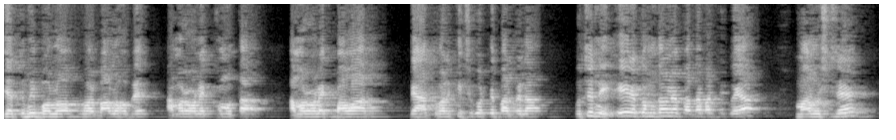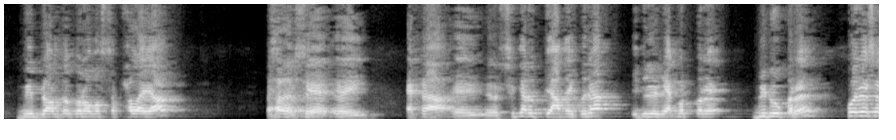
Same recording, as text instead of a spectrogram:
যে তুমি বলো, তোমার ভালো হবে, আমার অনেক ক্ষমতা, আমার অনেক পাওয়ার তোমার কিছু করতে পারবে না বুঝছেন? এরকম ধরনের কথাবার্তা কইয়া মানুষকে বিভ্রান্তকর অবস্থা ফালাইয়া হ্যাঁ, সে এই একটা এই স্বীকারোক্তি আদায় করে এগুলি রেকর্ড করে ভিডিও করে করে সে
